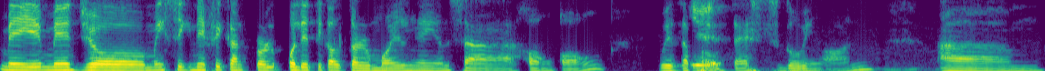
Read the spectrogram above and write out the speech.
may medyo may significant pol- political turmoil ngayon sa Hong Kong with the Yes. protests going on. Um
